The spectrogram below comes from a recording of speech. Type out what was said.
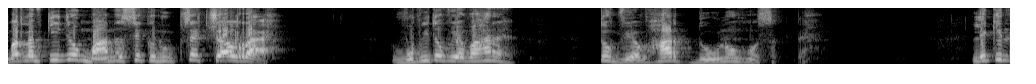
मतलब कि जो मानसिक रूप से चल रहा है, वो भी तो व्यवहार है। तो व्यवहार दोनों हो सकते हैं। लेकिन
